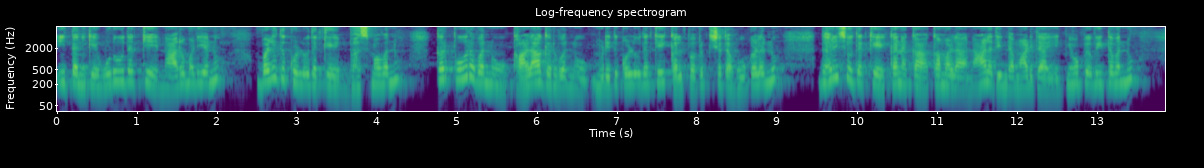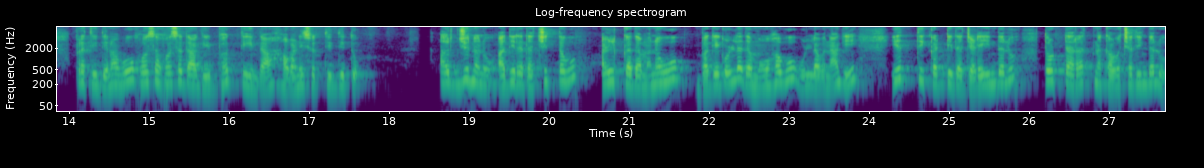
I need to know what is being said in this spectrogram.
ಈತನಿಗೆ ಉಡುವುದಕ್ಕೆ ನಾರುಮಡಿಯನ್ನು ಬಳಿದುಕೊಳ್ಳುವುದಕ್ಕೆ ಭಸ್ಮವನ್ನು, ಕರ್ಪೂರವನ್ನು, ಕಾಳಾಗರುವನ್ನು ಮುಡಿದುಕೊಳ್ಳುವುದಕ್ಕೆ ಕಲ್ಪವೃಕ್ಷದ ಹೂಗಳನ್ನು, ಧರಿಸುವುದಕ್ಕೆ ಕನಕ, ಕಮಳ, ನಾಳದಿಂದ ಮಾಡಿದ ಯಜ್ಞೋಪವೀತವನ್ನು ಪ್ರತಿದಿನವೂ ಹೊಸ ಹೊಸದಾಗಿ ಭಕ್ತಿಯಿಂದ ಹವಣಿಸುತ್ತಿದ್ದಿತು. ಅರ್ಜುನನು ಅದಿರದ ಚಿತ್ತವು ಅಳ್ಕದ ಮನವೂ, ಬಗೆಗೊಳ್ಳದ ಮೋಹವೂ ಉಳ್ಳವನಾಗಿ ಎತ್ತಿ ಕಟ್ಟಿದ ಜಡೆಯಿಂದಲೂ, ತೊಟ್ಟ ರತ್ನ ಕವಚದಿಂದಲೂ,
